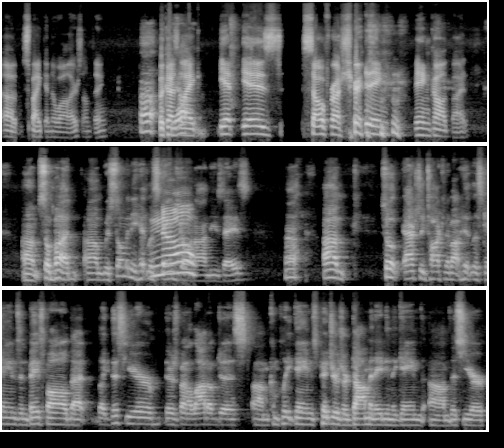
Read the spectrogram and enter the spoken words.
a spike in the wall or something. Uh, Because yeah. like it is so frustrating being called bud. um, so Bud, um, with so many hitless games going on these days, um, so actually talking about hitless games in baseball, that like this year, there's been a lot of just um, complete games. Pitchers are dominating the game um, this year.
